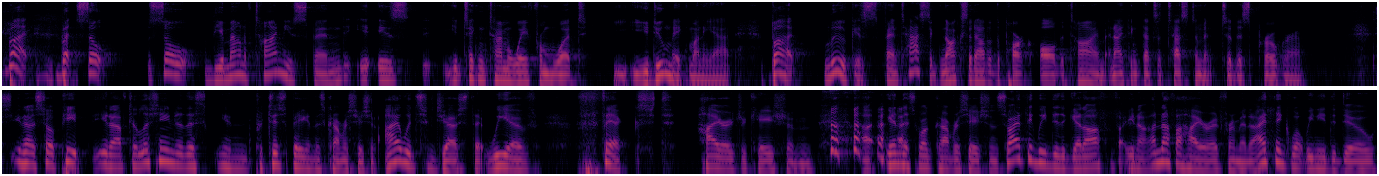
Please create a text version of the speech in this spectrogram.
but but so so the amount of time you spend is you're taking time away from what you do make money at. But Luke is fantastic, knocks it out of the park all the time, and I think that's a testament to this program. You know, so Pete, you know, after listening to this and participating in this conversation, I would suggest that we have fixed higher education uh, in this one conversation. So I think we need to get off, you know, enough of higher ed for a minute. I think what we need to do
